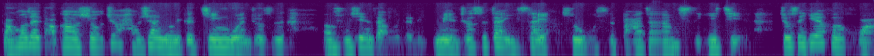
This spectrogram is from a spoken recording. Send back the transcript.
然后在祷告的时候，就好像有一个经文，就是呃浮现在我的里面，就是在以赛亚书五十八章十一节，就是耶和华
